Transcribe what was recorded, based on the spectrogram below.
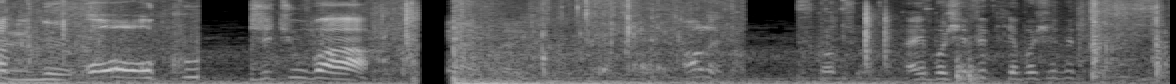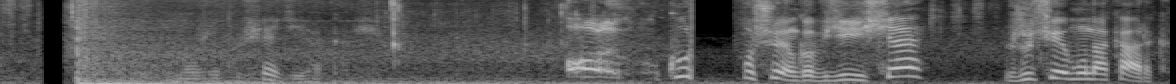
Ładny! O kur... życiuwa! Ale skoczył. Ej, bo się wypnie, bo się wypnie. Może tu siedzi jakaś. O kur... Poszyłem go, widzieliście? Rzuciłem mu na kark.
